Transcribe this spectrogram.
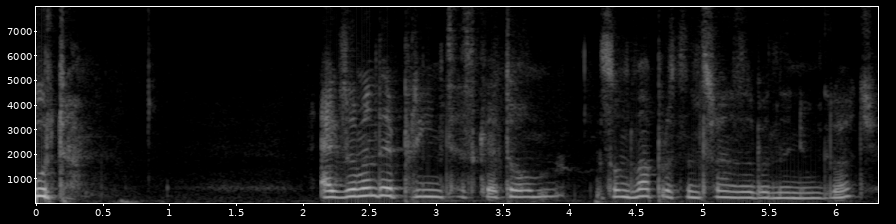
Kurczę. Jak zdobędę princeskę, to są 2% szans, że będę nią grać.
